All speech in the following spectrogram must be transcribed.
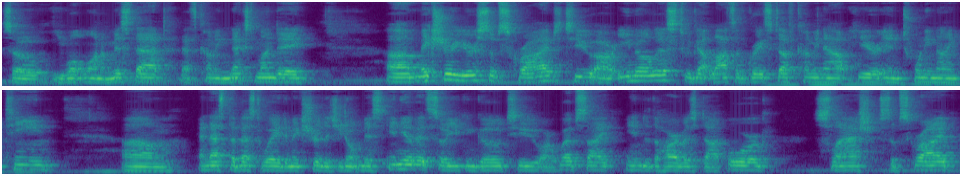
so you won't want to miss that. That's coming next Monday. Um, make sure you're subscribed to our email list. We've got lots of great stuff coming out here in 2019. Um, and that's the best way to make sure that you don't miss any of it. So you can go to our website, intotheharvest.org slash subscribe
